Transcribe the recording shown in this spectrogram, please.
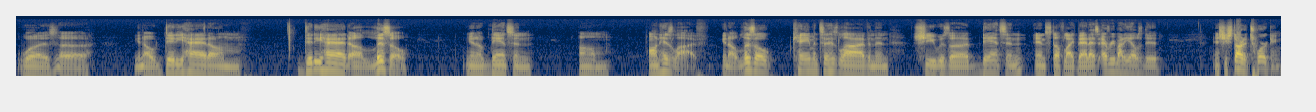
was uh you know Diddy had um Diddy had uh Lizzo you know dancing um on his live. You know Lizzo came into his live and then she was uh dancing and stuff like that as everybody else did, and she started twerking.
